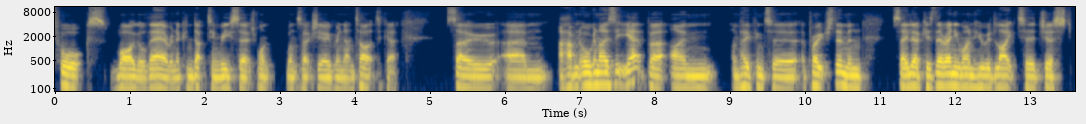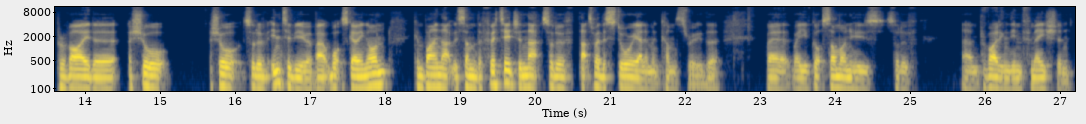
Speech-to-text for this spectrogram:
talks while you're there and are conducting research once actually over in Antarctica. So um, I haven't organised it yet, but I'm I'm hoping to approach them and say, look, is there anyone who would like to just provide a, a short a short sort of interview about what's going on, combine that with some of the footage, and that sort of that's where the story element comes through. The where where you've got someone who's sort of um, providing the information.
